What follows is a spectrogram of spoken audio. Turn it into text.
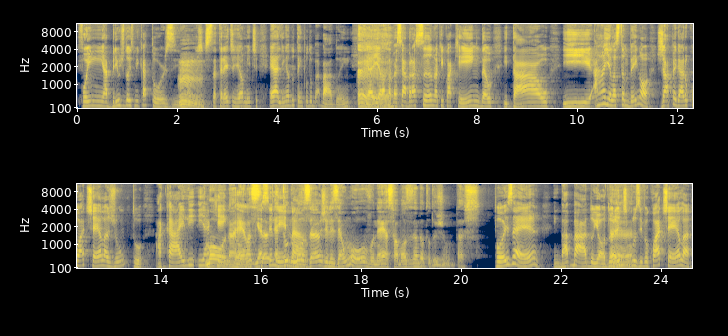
foi em abril de 2014. Hum. Gente, essa thread realmente é a linha do tempo do babado, hein? É. E aí, ela tava se abraçando aqui com a Kendall e tal. E. Ah, e elas também, ó, já pegaram o Coachella junto. A Kylie e a Mona, Kendall. elas e a Selena. é tudo Los Angeles, é um ovo, né? As famosas andam tudo juntas. Pois é, em babado. E ó, durante É. inclusive o Coachella,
